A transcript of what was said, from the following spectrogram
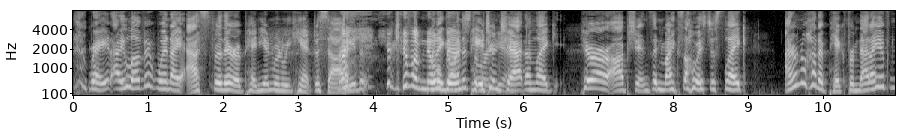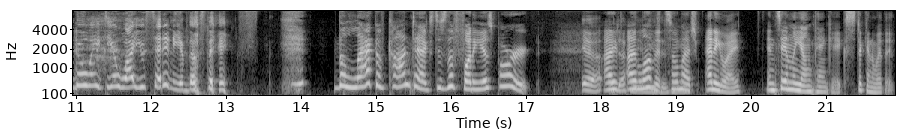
right. I love it when I ask for their opinion when we can't decide. you give them no. when I go in the patron yeah. chat, I'm like, here are our options. And Mike's always just like, I don't know how to pick from that. I have no idea why you said any of those things. the lack of context is the funniest part. Yeah. I I love it so much. Anyway, insanely young pancakes, sticking with it.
